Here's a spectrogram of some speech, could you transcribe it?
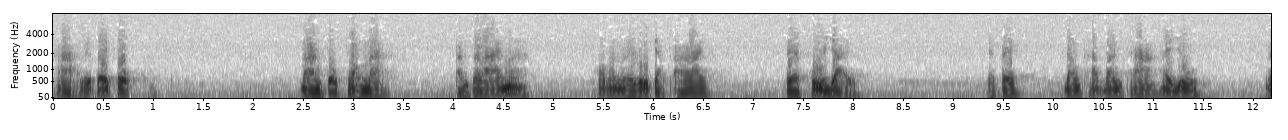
ท่าหรือไปตกบ้านตกช่องได้า อันตรายมาก เพราะมันไม่รู้จักอะไร แต่ผู้ใหญ่ จะไปบังคับบัญชาให้อยู่ใน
